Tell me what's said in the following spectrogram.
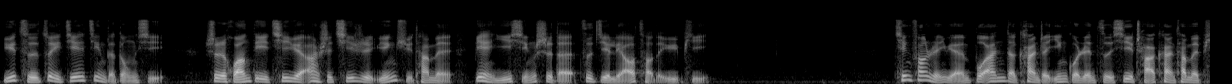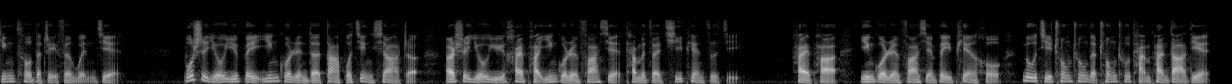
与此最接近的东西，是皇帝七月二十七日允许他们便宜行事的字迹潦草的玉批。清方人员不安地看着英国人仔细查看他们拼凑的这份文件，不是由于被英国人的大不敬吓着，而是由于害怕英国人发现他们在欺骗自己，害怕英国人发现被骗后，怒气冲冲地冲出谈判大殿，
